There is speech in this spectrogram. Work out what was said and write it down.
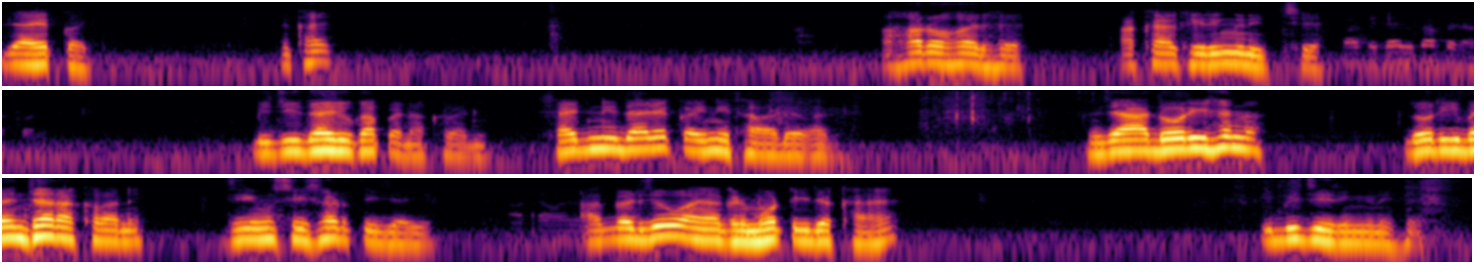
જ્યાં એક જ. દેખાય? આ હરો હર હે. આખે આખી રીંગણી જ છે. બીજી દાયરું કાપે નાખવાની. સાઈડની દાયર કંઈ નહીં થવા દેવાની. જે આ દોરી છે ને દોરી બાંધ્યા રાખવાની. જે ઊંચી સડતી જાય. આગળ જોવો અહીંયા આગળ મોટી દેખાય એ બીજી રીંગણી છે.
